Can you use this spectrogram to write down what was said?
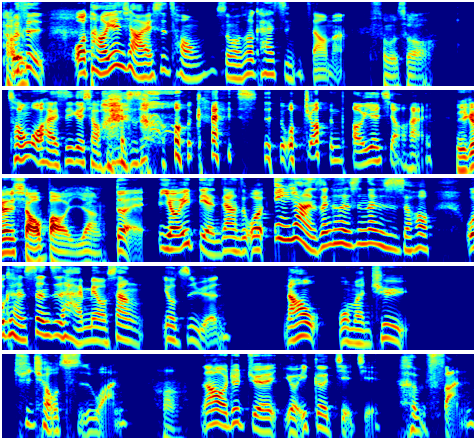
不是我讨厌小孩是从什么时候开始？你知道吗？什么时候？从我还是一个小孩的时候开始，我就很讨厌小孩。你跟小宝一样，对，有一点这样子。我印象很深刻的是那个时候，我可能甚至还没有上幼稚园，然后我们去去球池玩，嗯、然后我就觉得有一个姐姐很烦，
